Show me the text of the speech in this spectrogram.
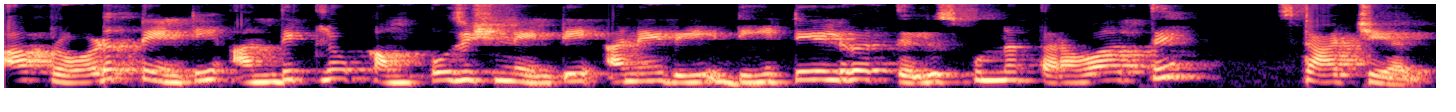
ఆ ప్రోడక్ట్ ఏంటి? అందిట్లో కంపోజిషన్ ఏంటి? అనేది డీటెయిల్డ్గా తెలుసుకున్న తర్వాతే స్టార్ట్ చేయాలి.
